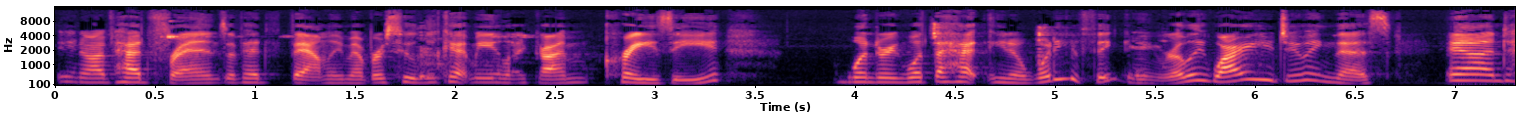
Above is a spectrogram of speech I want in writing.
you know, I've had friends, I've had family members who look at me like I'm crazy, wondering what the heck, you know, what are you thinking? Really? Why are you doing this? And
